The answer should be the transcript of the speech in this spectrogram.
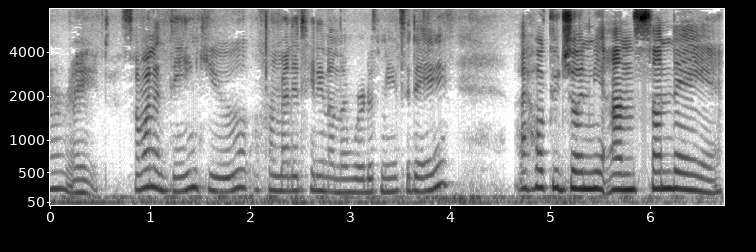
All right. So I want to thank you for meditating on the word with me today. I hope you join me on Sunday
